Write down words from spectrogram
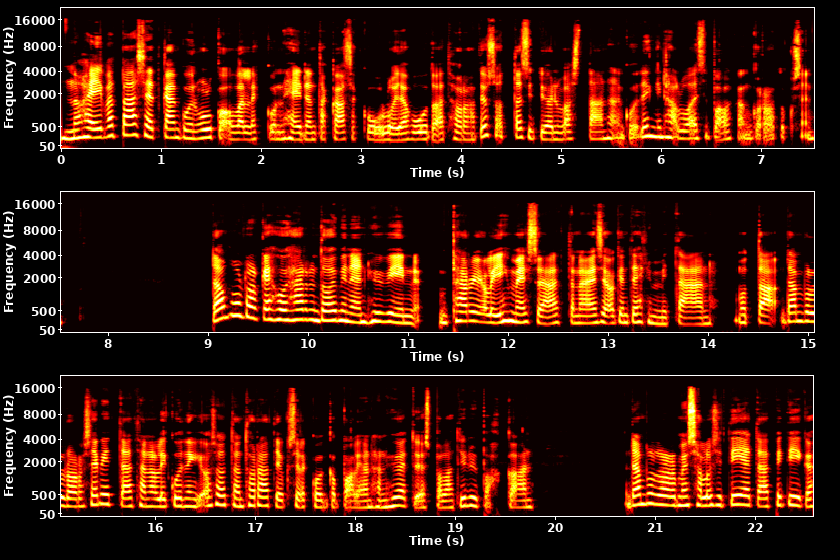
No he eivät pääseetkään kuin ulkoovelle, kun heidän takansa kuuluu ja huuto, että Horatius ottaisi työn vastaan. Hän kuitenkin haluaisi palkankorotuksen. Dumbledore kehui Harryn toimineen hyvin, mutta Harry oli ihmeessä, että näin ei se oikein tehnyt mitään. Mutta Dumbledore selittää, että hän oli kuitenkin osoittanut Horatiukselle, kuinka paljon hän hyötyy, jos palaa tylypahkaan. Dumbledore myös halusi tietää, pitikö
